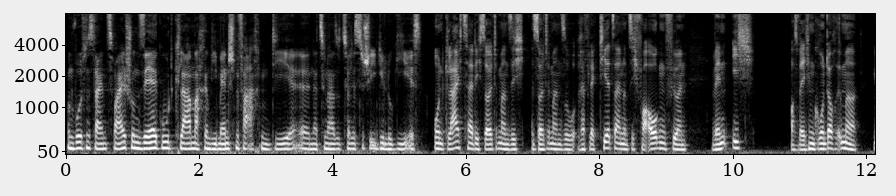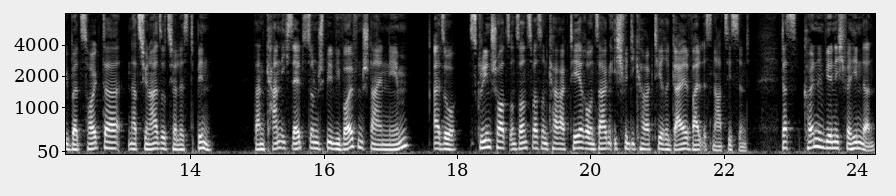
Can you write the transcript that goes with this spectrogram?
und Wolfenstein 2 schon sehr gut klar machen, wie menschenverachtend die äh, nationalsozialistische Ideologie ist. Und gleichzeitig sollte man sich, sollte man so reflektiert sein und sich vor Augen führen, wenn ich, aus welchem Grund auch immer, überzeugter Nationalsozialist bin, dann kann ich selbst so ein Spiel wie Wolfenstein nehmen, also Screenshots und sonst was und Charaktere und sagen, ich finde die Charaktere geil, weil es Nazis sind. Das können wir nicht verhindern.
